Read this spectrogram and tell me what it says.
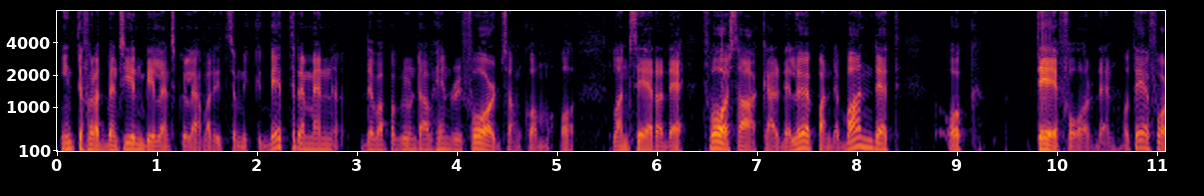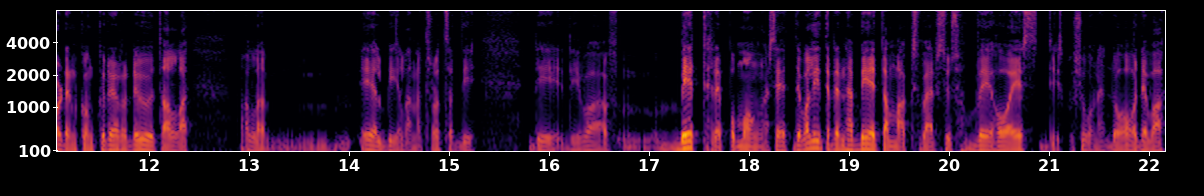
inte för att bensinbilen skulle ha varit så mycket bättre, men det var på grund av Henry Ford som kom och lanserade två saker, det löpande bandet och T-Forden. Och T-Forden konkurrerade ut alla, alla elbilarna trots att de de, de var bättre på många sätt. Det var lite den här Betamax versus VHS-diskussionen då och det var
